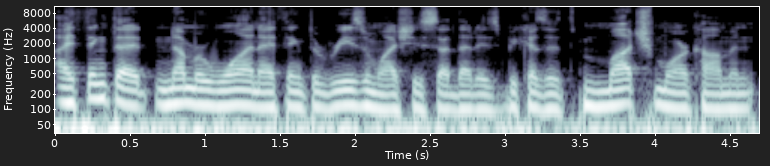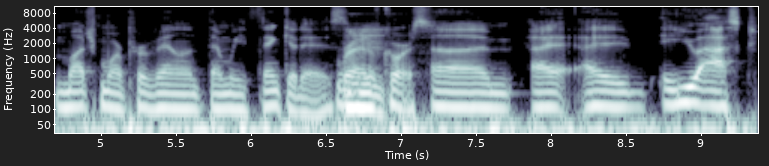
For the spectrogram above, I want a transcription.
I think that number one, I think the reason why she said that is because it's much more common, much more prevalent than we think it is. right, of course. Um, I, I, you ask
